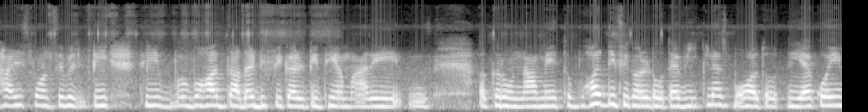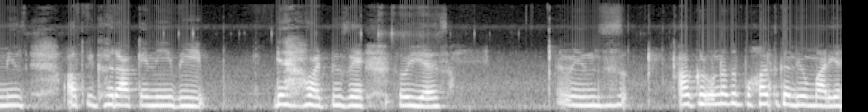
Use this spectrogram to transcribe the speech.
सारी रिस्पॉन्सिबिलिटी थी, बहुत ज़्यादा डिफ़िकल्टी थी हमारी कोरोना में। तो बहुत डिफ़िकल्ट होता है वीकनेस बहुत होती है। कोई मीन्स आपके घर आके नहीं भी yeah what to say? So yes. Means और कोरोना तो बहुत गंदी बीमारी है।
